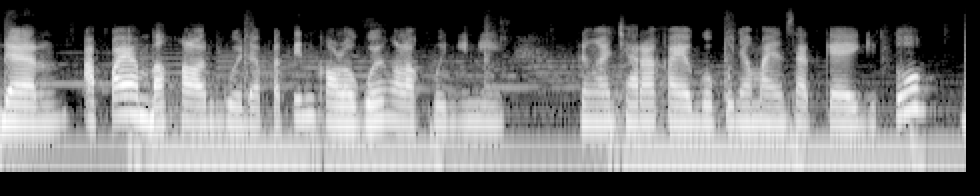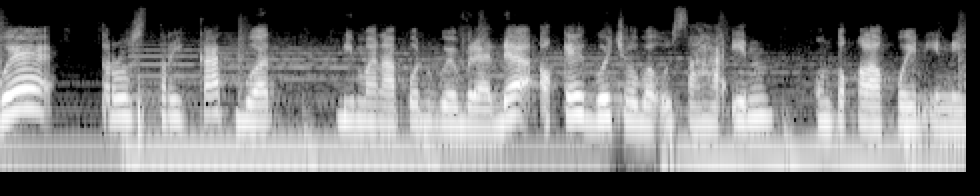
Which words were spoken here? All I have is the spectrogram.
dan apa yang bakalan gue dapetin kalau gue ngelakuin ini. Dengan cara kayak gue punya mindset kayak gitu gue terus terikat buat di mana pun gue berada oke okay, gue coba usahain untuk ngelakuin ini.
